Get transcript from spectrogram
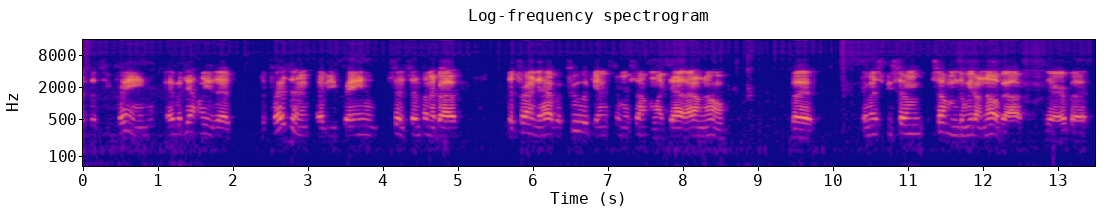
has with Ukraine. Evidently, the the president of Ukraine said something about they're trying to have a coup against him or something like that. I don't know, but there must be some something that we don't know about there. But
